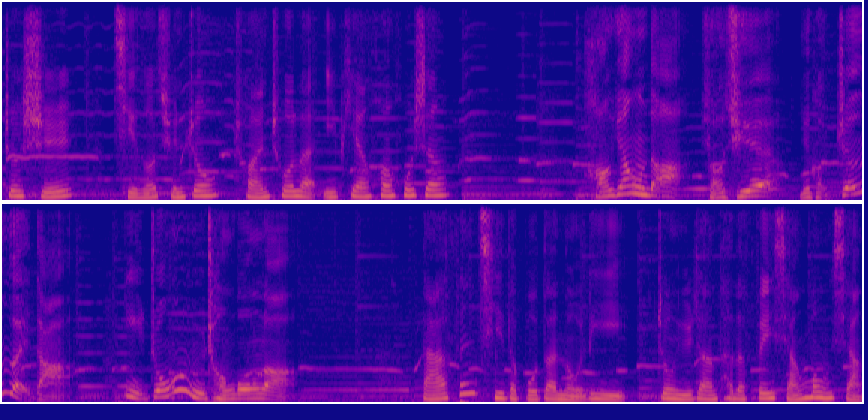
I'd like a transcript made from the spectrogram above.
这时，企鹅群中传出了一片欢呼声。好样的，小七，你可真伟大！你终于成功了。达芬奇的不断努力，终于让他的飞翔梦想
